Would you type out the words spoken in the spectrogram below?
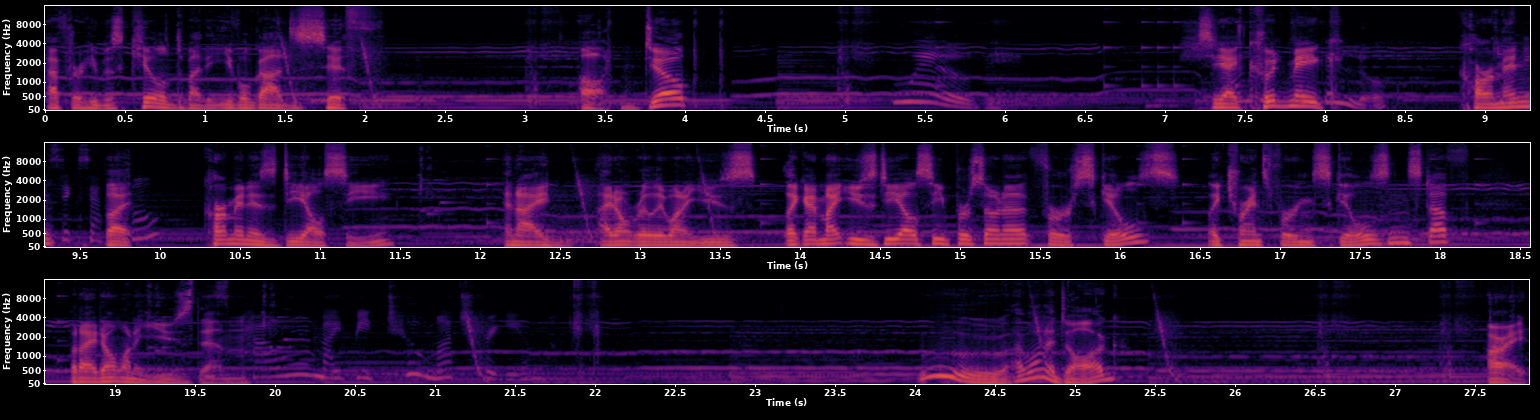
after he was killed by the evil god Sith. Oh, dope. Well then. See, I could make? Carmen, but? Carmen is DLC, and I I don't really want to use like I might use DLC Persona for skills, like transferring skills and stuff, but I don't want to use them. Might be too much for you. Ooh, I want a dog. All right,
